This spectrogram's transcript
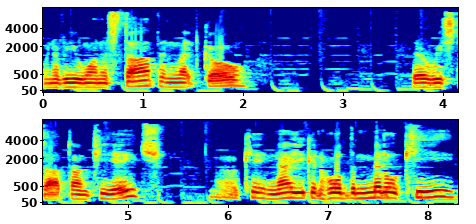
Whenever you want to stop and let go, there we stopped on pH. Okay, now you can hold the middle key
